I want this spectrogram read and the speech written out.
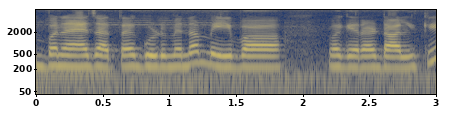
बनाया जाता है गुड़ में ना मेवा वगैरह डाल के।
